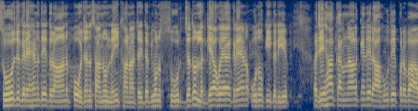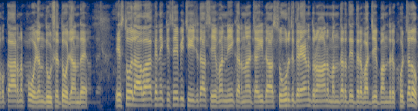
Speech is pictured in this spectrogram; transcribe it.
ਸੂਰਜ ਗ੍ਰਹਿਣ ਦੇ ਦੌਰਾਨ ਭੋਜਨ ਸਾਨੂੰ ਨਹੀਂ ਖਾਣਾ ਚਾਹੀਦਾ। ਵੀ ਹੁਣ ਸੂਰ, ਜਦੋਂ ਲੱਗਿਆ ਹੋਇਆ ਗ੍ਰਹਿਣ, ਉਦੋਂ ਕੀ ਕਰੀਏ? ਅਜਿਹਾ ਕਰਨ ਨਾਲ ਕਹਿੰਦੇ ਰਾਹੂ ਦੇ ਪ੍ਰਭਾਵ ਕਾਰਨ ਭੋਜਨ ਦੂਸ਼ਿਤ ਹੋ ਜਾਂਦਾ ਹੈ। ਇਸ ਤੋਂ ਇਲਾਵਾ ਕਹਿੰਦੇ ਕਿਸੇ ਵੀ ਚੀਜ਼ ਦਾ ਸੇਵਨ ਨਹੀਂ ਕਰਨਾ ਚਾਹੀਦਾ। ਸੂਰਜ ਗ੍ਰਹਿਣ ਦੌਰਾਨ ਮੰਦਰ ਦੇ ਦਰਵਾਜ਼ੇ ਬੰਦ ਰੱਖੋ। ਚਲੋ,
